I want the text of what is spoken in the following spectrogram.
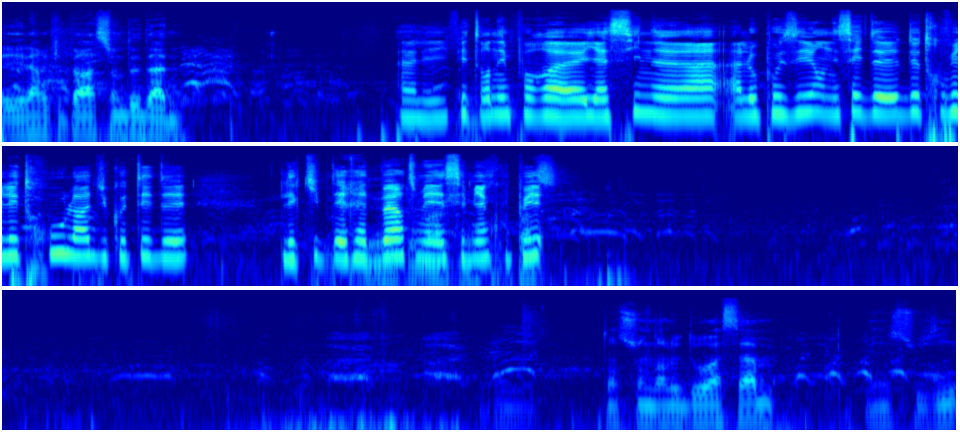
Et la récupération de Dan. Allez, il fait tourner pour euh, Yacine euh, à, à l'opposé. On essaye de, de trouver les trous là du côté de l'équipe des Redbirds, mais c'est bien coupé. passe. Attention dans le dos à Sam. Bien suivi.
